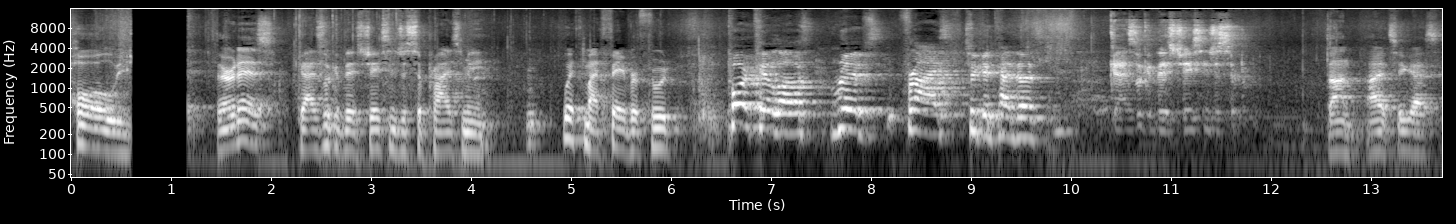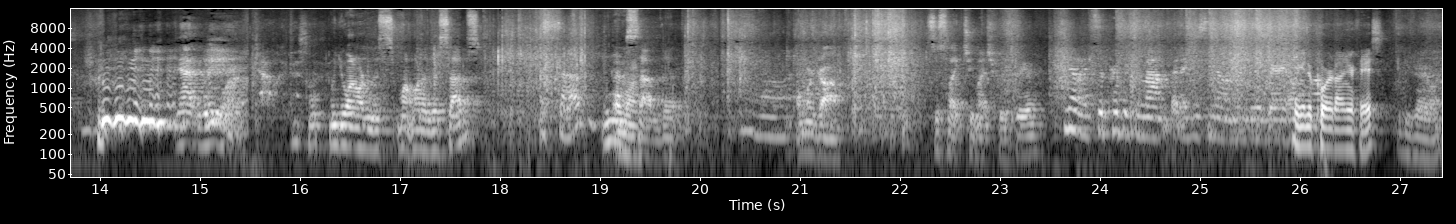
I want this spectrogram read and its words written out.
Holy shit. There it is. Guys, look at this. Jason just surprised me with my favorite food. Portillo's, ribs, fries, chicken tenders. Guys, look at this. Jason just surprised Done. All right, see you guys. Nat, what do you want? God, look at this. Would you want one of the want one of the subs? A sub? Not a sub, but Oh my god. it's just like too much food for you. No, it's the perfect amount, but I just know I'm gonna be very Are you gonna pour it on your face? You very well.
